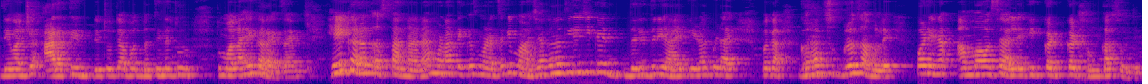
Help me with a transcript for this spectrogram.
देवांची आरती देतो त्या पद्धतीने तू तुम्हाला हे करायचं आहे हे करत असताना ना मनात एकच म्हणायचं की माझ्या घरातली जी काही दरिद्री आहे इडापिडा आहे बघा घरात सगळं चांगलं आहे पण आहे ना अमावस्या आले की कटकट हमकास होते.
